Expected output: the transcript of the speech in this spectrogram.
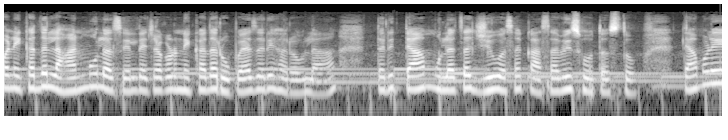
पण एखादं लहान मूल असेल त्याच्याकडून एखादा रुपया जरी हरवला तरी त्या मुलाचा जीव असा कासावीस होत असतो. त्यामुळे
